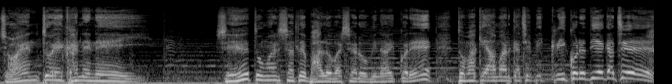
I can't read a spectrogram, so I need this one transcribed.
জয়ন্ত এখানে নেই। সে তোমার সাথে ভালোবাসার অভিনয় করে তোমাকে আমার কাছে বিক্রি করে দিয়ে গেছে।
